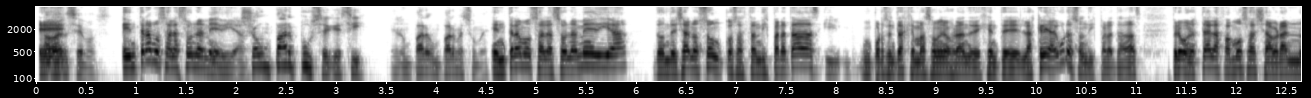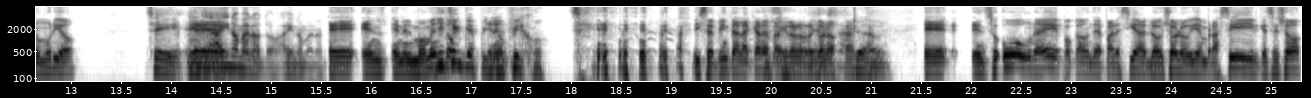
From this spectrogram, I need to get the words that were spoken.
Eh, avancemos. Entramos a la zona media. Yo un par puse que sí. En un par, un par me sumé. Entramos a la zona media, donde ya no son cosas tan disparatadas y un porcentaje más o menos grande de gente las cree. Algunas son disparatadas. Pero bueno, está la famosa Chabran no murió. Sí, Eh, eh, ahí no me anoto, ahí no me anoto. Eh, en, en el momento. Dicen que es en piñón fijo. y se pinta la cara para que no lo reconozcan. Exacto. Claro. Eh, en su- hubo una época donde aparecía, lo- yo lo vi en Brasil, qué sé yo,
